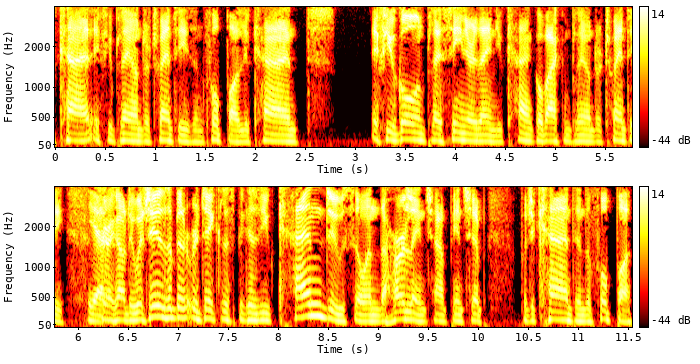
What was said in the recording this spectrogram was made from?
can't if you play under 20s in football you can't. If you go and play senior, then you can't go back and play under 20 Yeah. Clare County, which is a bit ridiculous because you can do so in the hurling championship, but you can't in the football.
